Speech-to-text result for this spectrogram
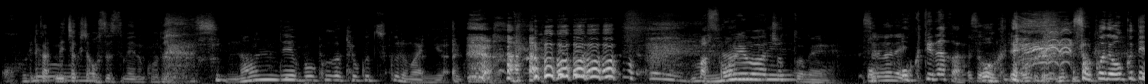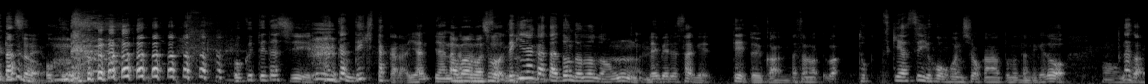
これをだからめちゃくちゃおすすめのコード。なんで僕が曲作る前に言ってくれるの？まあそれはちょっとねそれはねお奥手だから。そう。送ってそこで送って出すそう送って送ってたし 若干できたからややんなかったできなかったらどんどんどんどんレベル下げてというか、うん。そのわとっつきやすい方法にしようかなと思ったんだけど、うん。なんか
